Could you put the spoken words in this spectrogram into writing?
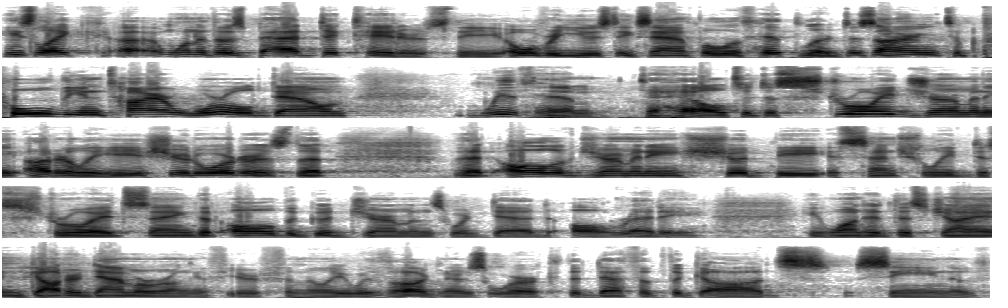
He's like uh, one of those bad dictators, the overused example of Hitler, desiring to pull the entire world down with him to hell, to destroy Germany utterly. He issued orders that, that all of Germany should be essentially destroyed, saying that all the good Germans were dead already. He wanted this giant Götterdämmerung, if you're familiar with Wagner's work, the death of the gods scene of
